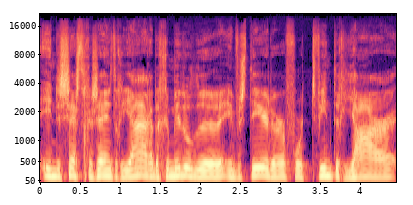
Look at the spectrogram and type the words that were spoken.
in de 60, 70 jaren de gemiddelde investeerder voor 20 jaar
